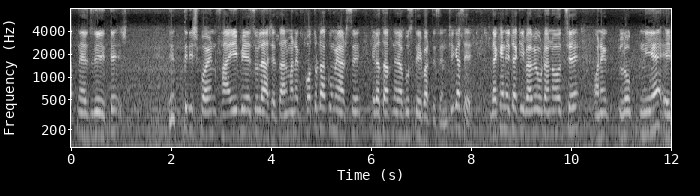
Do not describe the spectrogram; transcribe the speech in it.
আপনার যদি তেত্রিশ পয়েন্ট ফাইভে চলে আসে, তার মানে কতটা কমে আসছে, এটা তো আপনারা বুঝতেই পারতেছেন, ঠিক আছে? দেখেন এটা কীভাবে উঠানো হচ্ছে, অনেক লোক নিয়ে এই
